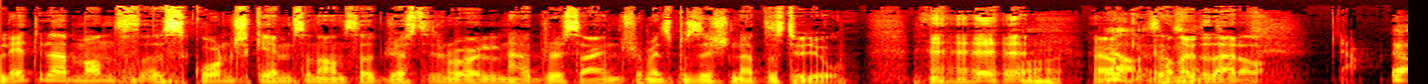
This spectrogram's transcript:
later that month, Squanch Games announced that Justin Roiland had resigned from his position at the studio. ja, ok, Ja, så han er ute der, da. Ja,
